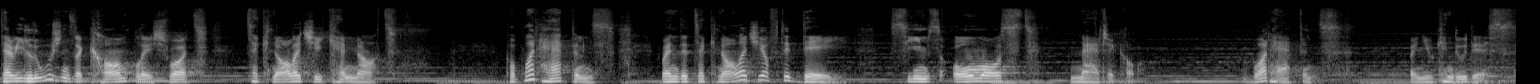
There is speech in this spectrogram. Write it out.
Their illusions accomplish what technology cannot. But what happens when the technology of the day seems almost magical? What happens when you can do this?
